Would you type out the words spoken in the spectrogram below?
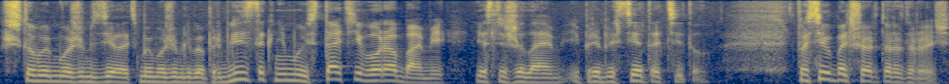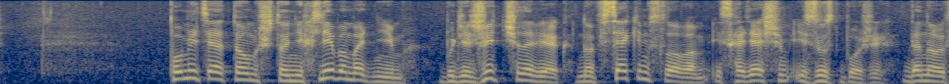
что мы можем сделать? Мы можем либо приблизиться к Нему и стать Его рабами, если желаем, и приобрести этот титул. Спасибо большое, Артур Артурович. Помните о том, что не хлебом одним будет жить человек, но всяким словом, исходящим из уст Божьих. До новых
